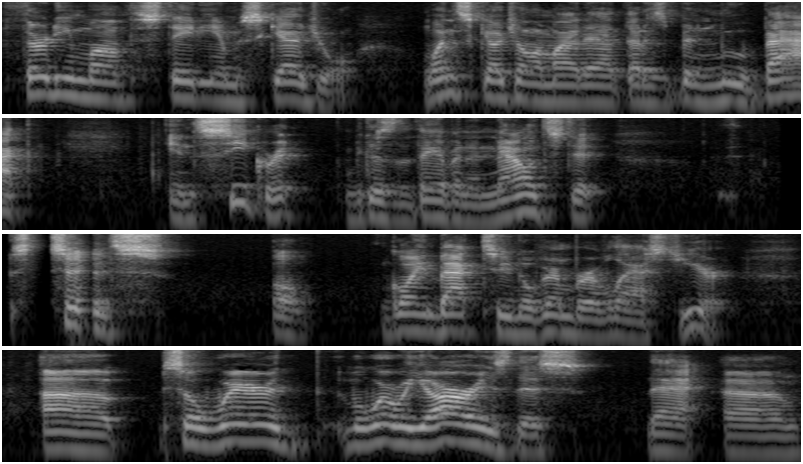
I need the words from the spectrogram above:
30 month stadium schedule. One schedule I might add that has been moved back in secret because they haven't announced it since well going back to November of last year. Uh, so where where we are is this that um,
